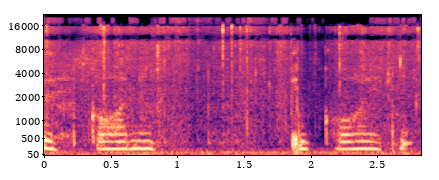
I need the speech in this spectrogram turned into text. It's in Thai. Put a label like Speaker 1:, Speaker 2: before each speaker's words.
Speaker 1: อ้โหเดี๋ยวกอหนึ่งเป็นกอเลยเนี่ย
